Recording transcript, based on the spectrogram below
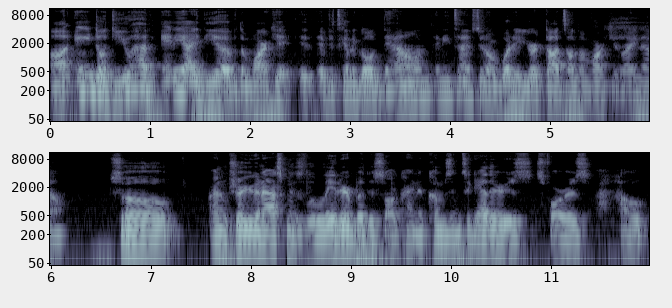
Uh, Angel, do you have any idea of the market if it's to go down anytime soon, or what are your thoughts on the market right now? So I'm sure you're gonna ask me this a little later, but this all kind of comes in together is as far as how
